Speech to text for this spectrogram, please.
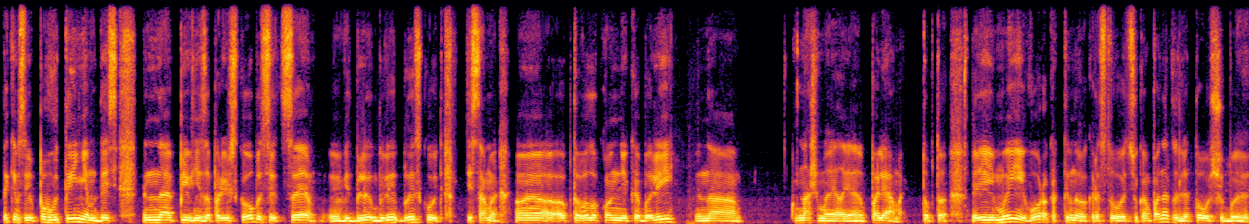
таким собі павутинням десь на півдні Запорізької області це відблискують ті самі е, оптоволоконні кабелі на нашими е, полями. Тобто і ми, і ворог активно використовують цю компоненту для того, щоб е,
